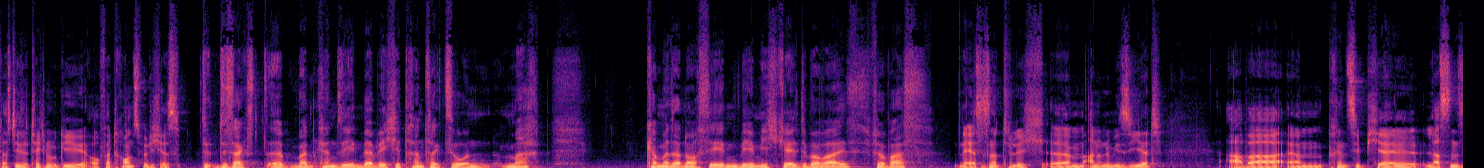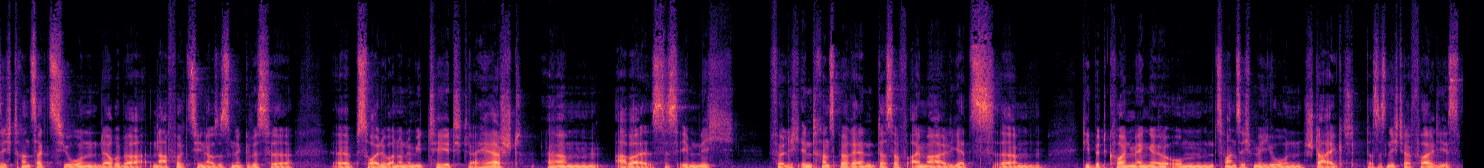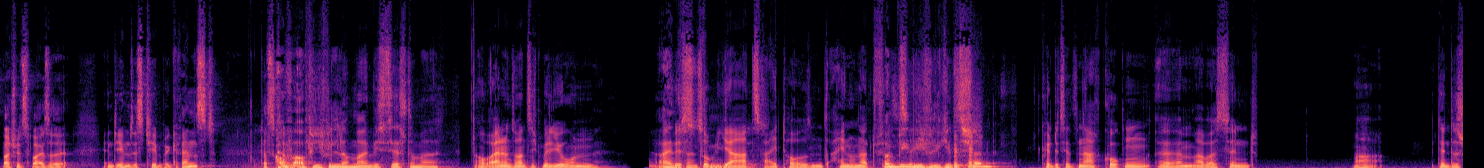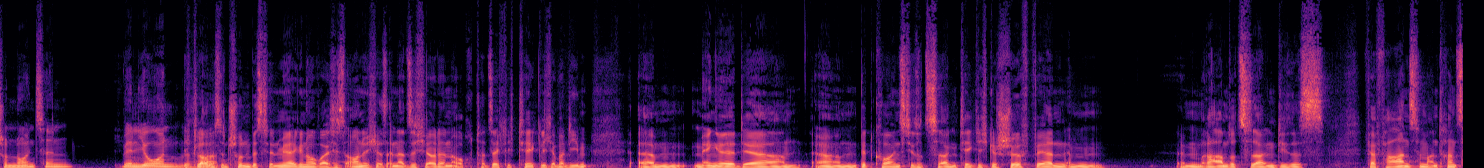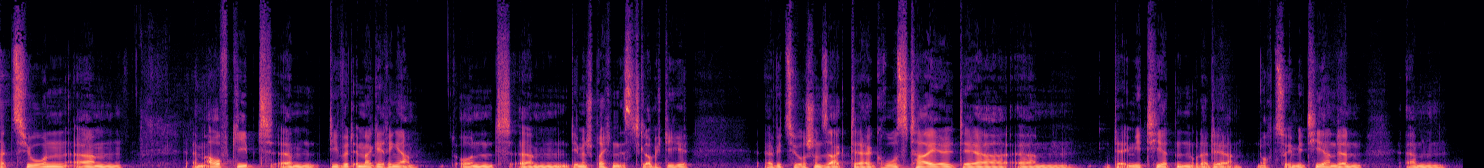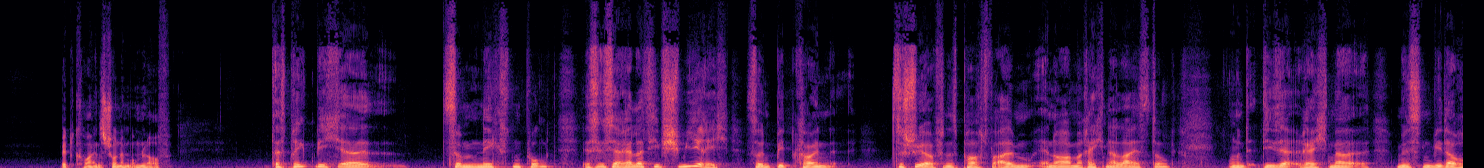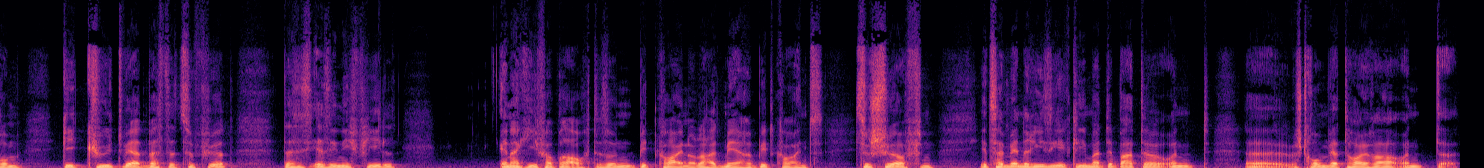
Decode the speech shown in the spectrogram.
dass diese Technologie auch vertrauenswürdig ist. Du, du sagst, äh, man kann sehen, wer welche Transaktion macht. Kann man dann auch sehen, wem ich Geld überweise? Für was? Nee, es ist natürlich ähm, anonymisiert, aber ähm, prinzipiell lassen sich Transaktionen darüber nachvollziehen. Also es ist eine gewisse äh, Pseudo-Anonymität, die da herrscht. Ähm, aber es ist eben nicht völlig intransparent, dass auf einmal jetzt ähm, die Bitcoin-Menge um 20 Millionen steigt. Das ist nicht der Fall. Die ist beispielsweise in dem System begrenzt. Das auf, auf wie viel nochmal? Wie ist das nochmal? Auf 21 Millionen. 21 bis zum Millionen. Jahr 2140. Und wie, wie viel gibt es schon? ich könnte es jetzt nachgucken, ähm, aber es sind, ah, sind es schon 19 Millionen? Ich glaube, es sind schon ein bisschen mehr, genau weiß ich es auch nicht. Es ändert sich ja dann auch tatsächlich täglich, aber die ähm, Menge der ähm, Bitcoins, die sozusagen täglich geschürft werden im im Rahmen sozusagen dieses Verfahrens, wenn man Transaktionen ähm, ähm, aufgibt, ähm, die wird immer geringer. Und ähm, dementsprechend ist, glaube ich, die, äh, wie Zürich schon sagt, der Großteil der, ähm, der imitierten oder der noch zu imitierenden ähm, Bitcoins schon im Umlauf. Das bringt mich äh, zum nächsten Punkt. Es ist ja relativ schwierig, so ein Bitcoin zu schürfen. Es braucht vor allem enorme Rechnerleistung. Und diese Rechner müssen wiederum gekühlt werden, was dazu führt, dass es irrsinnig viel Energie verbraucht, so ein Bitcoin oder halt mehrere Bitcoins zu schürfen. Jetzt haben wir eine riesige Klimadebatte und äh, Strom wird teurer und äh,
